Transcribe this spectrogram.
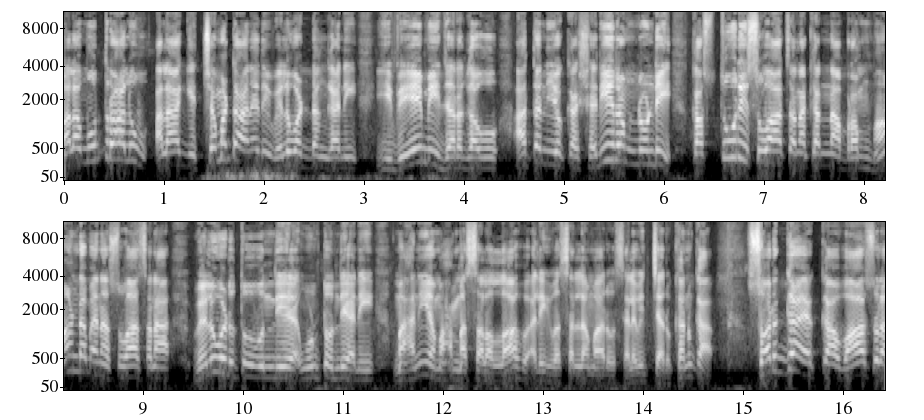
మలమూత్రాలు అలాగే చెమట అనేది వెలువడ్డం కానీ ఇవేమీ జరగవు. అతని యొక్క శరీరం నుండి కస్తూరి సువాసన కన్నా బ్రహ్మాండమైన సువాసన వెలువడుతూ ఉంది ఉంటుంది అని మహనీయ మహమ్మద్ సలల్లాహు అలీ వసల్లం వారు సెలవిచ్చారు. కనుక స్వర్గ యొక్క వాసుల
